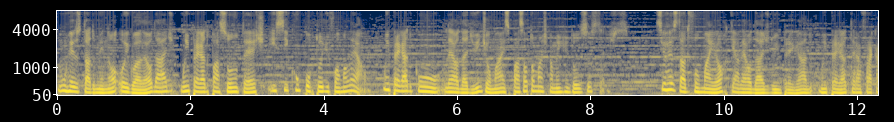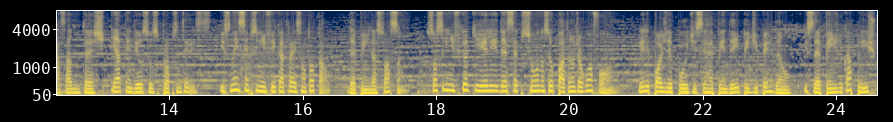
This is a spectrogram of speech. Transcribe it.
Um resultado menor ou igual a lealdade, o empregado passou no teste e se comportou de forma leal. O empregado com lealdade 20 ou mais passa automaticamente em todos os seus testes. Se o resultado for maior que a lealdade do empregado, o empregado terá fracassado no teste e atendeu aos seus próprios interesses. Isso nem sempre significa a traição total, depende da situação. Só significa que ele decepciona seu patrão de alguma forma. Ele pode depois de se arrepender e pedir perdão. Isso depende do capricho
